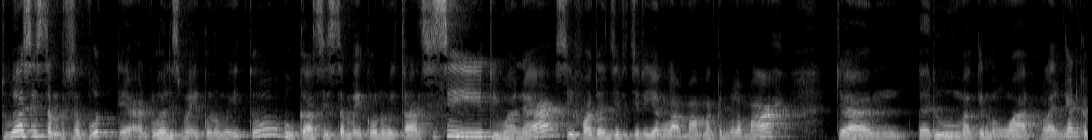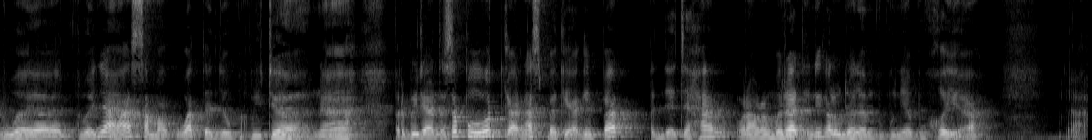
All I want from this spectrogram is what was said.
Dua sistem tersebut ya dualisme ekonomi itu bukan sistem ekonomi transisi di mana sifat dan ciri-ciri yang lama makin melemah dan baru makin menguat. Melainkan kedua-duanya sama kuat dan jauh berbeda. Nah, perbedaan tersebut karena sebagai akibat penjajahan orang-orang barat. Ini kalau dalam bukunya Buko ya. Nah,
